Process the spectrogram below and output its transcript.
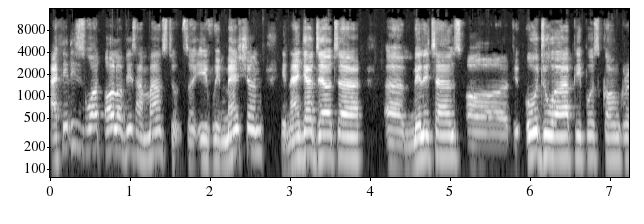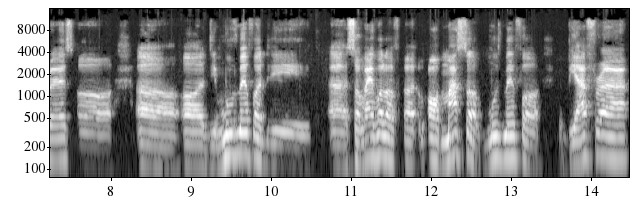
I think this is what all of this amounts to. So if we mention the Niger Delta uh, militants or the Odua People's Congress or uh, or the movement for the uh, survival of uh, or MASSOB movement for Biafra,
